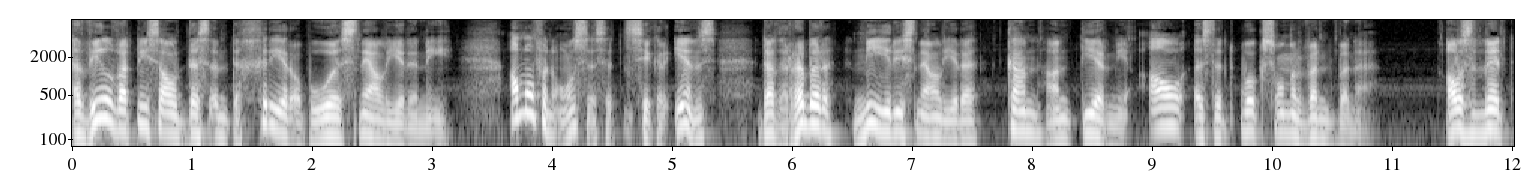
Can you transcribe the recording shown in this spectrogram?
'n Wiel wat nie sal disintegreer op hoë snelhede nie. Almal van ons is dit seker eens dat rubber nie hierdie snelhede kan hanteer nie. Al is dit ook sonder wind binne. Al is dit net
